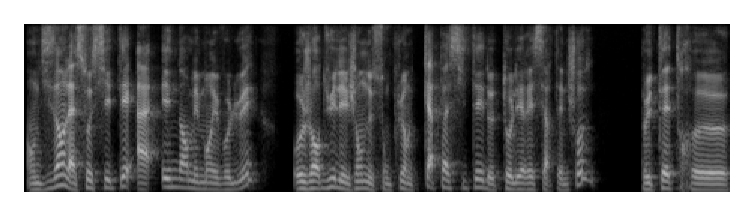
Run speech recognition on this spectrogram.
En 10 ans, la société a énormément évolué. Aujourd'hui, les gens ne sont plus en capacité de tolérer certaines choses. Peut-être euh,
